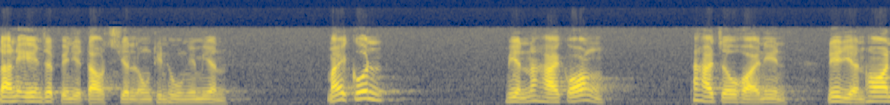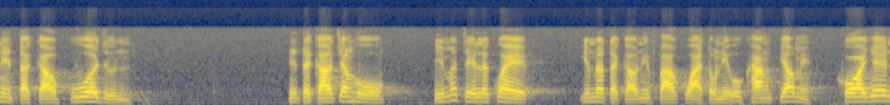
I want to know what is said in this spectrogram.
ด้านนี้เองจะเป็นอยู่เต่าเสียนลงทินหูเงียนไม่กุ้นเมียน นะหายกองถ้าหายเจอหอยนี่นี่เหรียญห่อนี่ตะเกาปัวจุนนี่ตะเกาจังโหนี่มาเจละกวยยิมละตะเกานี่ฟ้ากว่าตรงนี้อุ้คางเปี้ยวมีคอเย็น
